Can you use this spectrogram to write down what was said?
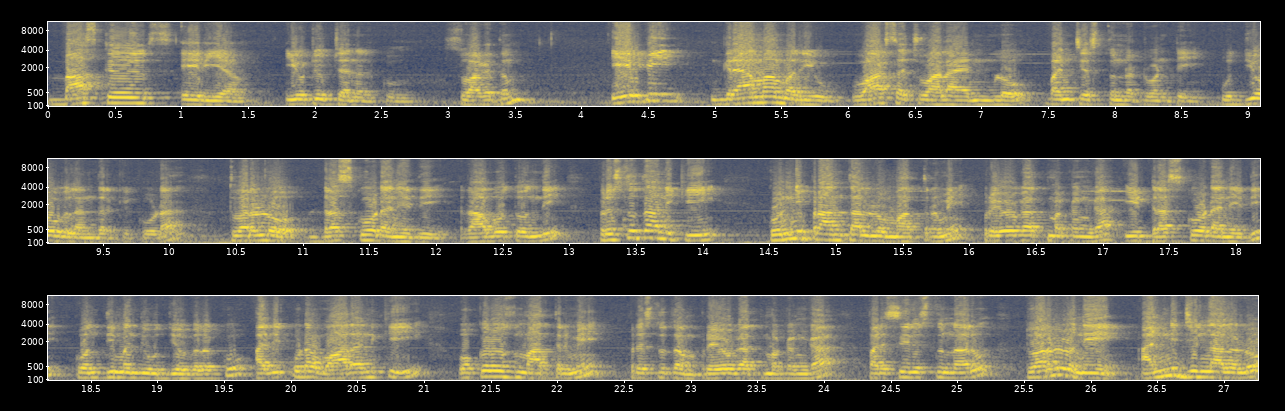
భాస్కర్స్ ఏరియా యూట్యూబ్ ఛానల్కు స్వాగతం. ఏపీ గ్రామ మరియు వార్డ్ సచివాలయంలో పనిచేస్తున్నటువంటి ఉద్యోగులందరికీ కూడా త్వరలో డ్రెస్ కోడ్ అనేది రాబోతోంది. ప్రస్తుతానికి కొన్ని ప్రాంతాల్లో మాత్రమే ప్రయోగాత్మకంగా ఈ డ్రెస్ కోడ్ అనేది కొద్దిమంది ఉద్యోగులకు అది కూడా వారానికి ఒకరోజు మాత్రమే ప్రస్తుతం ప్రయోగాత్మకంగా పరిశీలిస్తున్నారు. త్వరలోనే అన్ని జిల్లాలలో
